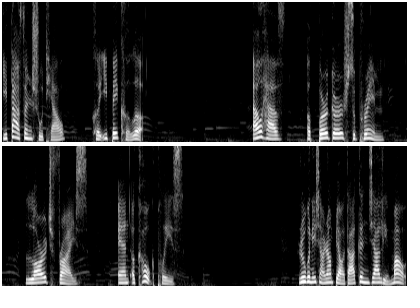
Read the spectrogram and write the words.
一大份薯条和一杯可乐。I'll have a burger supreme, large fries, and a Coke, please. 如果你想让表达更加礼貌，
